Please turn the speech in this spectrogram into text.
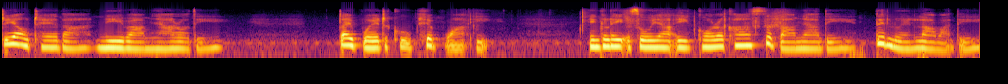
တယောက်တည်းသာနေပါများတော့သည် တိုက်ပွဲတစ်ခုဖြစ်ပွား၏အင်္ဂလိပ်အစိုးရ၏ဂေါ်ရခါစစ်သားများသည်တစ်လွင်လာပါသည်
